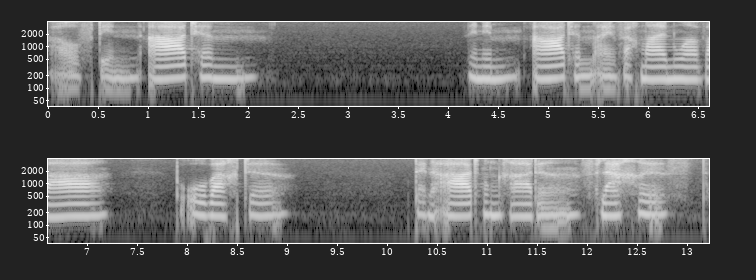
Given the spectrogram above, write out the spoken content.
auf den Atem. Nimm den Atem einfach mal nur wahr. Beobachte, ob deine Atmung gerade flach ist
